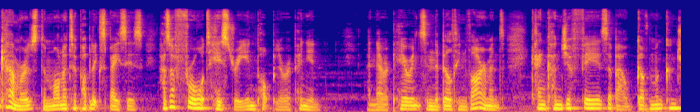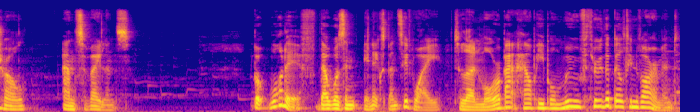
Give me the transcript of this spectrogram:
cameras to monitor public spaces has a fraught history in popular opinion, and their appearance in the built environment can conjure fears about government control and surveillance. But what if there was an inexpensive way to learn more about how people move through the built environment,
